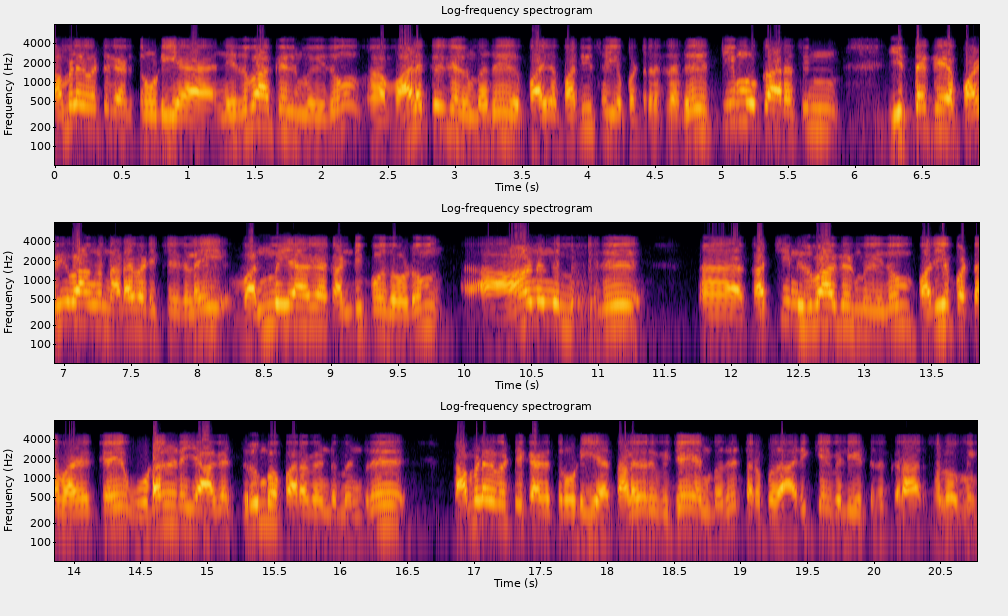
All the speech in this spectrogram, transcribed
தமிழக வெற்றி கழகத்தினுடைய நிர்வாகிகள் மீதும் வழக்குகள் என்பது ப- பதிவு செய்யப்பட்டிருக்கிறது. திமுக அரசின் இத்தகைய பழிவாங்கும் நடவடிக்கைகளை வன்மையாக கண்டிப்பதோடும் ஆனந்த் மீது கட்சி நிர்வாகிகள் மீதும் பதியப்பட்ட வழக்கை உடனடியாக திரும்ப பெற வேண்டும் என்று தமிழக வெற்றி கழகத்தினுடைய தலைவர் விஜய் என்பது தற்போது அறிக்கை வெளியிட்டிருக்கிறார் சலோமி.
